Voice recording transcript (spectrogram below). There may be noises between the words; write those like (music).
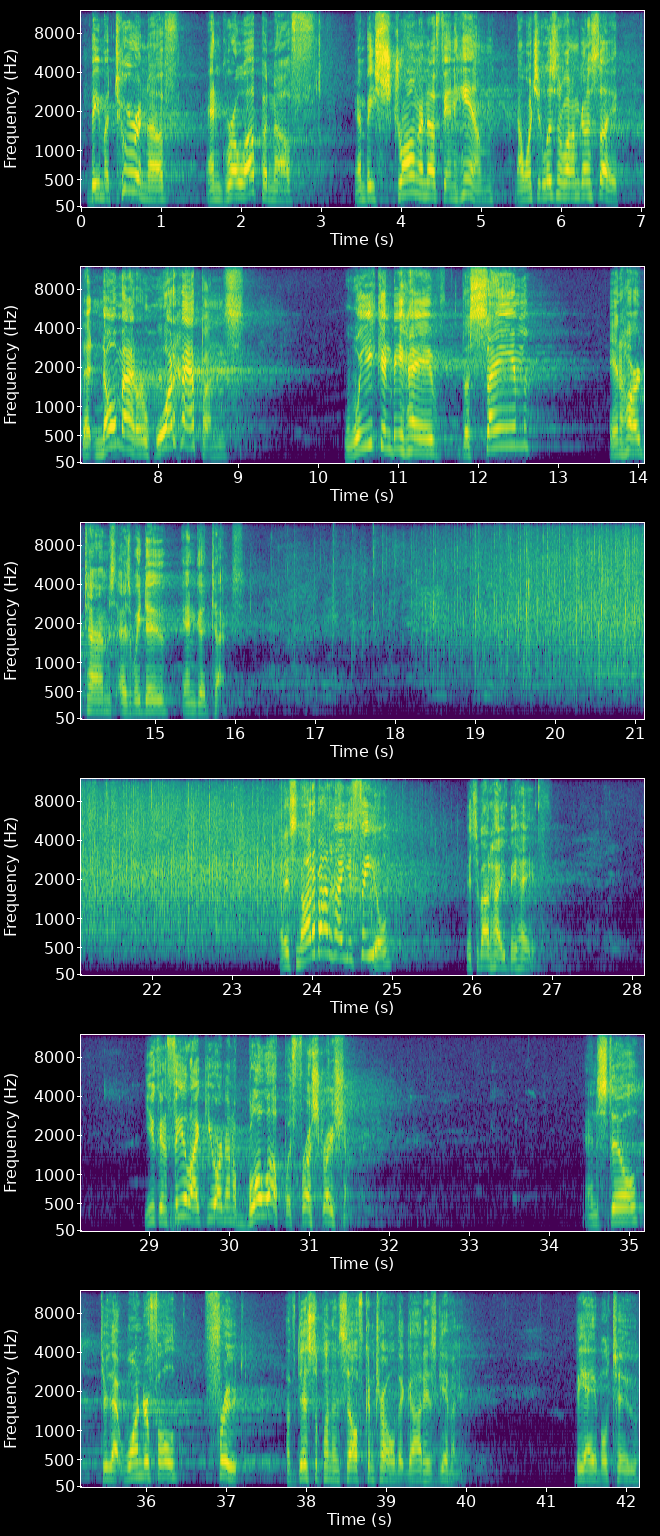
be mature enough and grow up enough and be strong enough in Him. Now I want you to listen to what I'm going to say, that no matter what happens, we can behave the same in hard times as we do in good times. And it's not about how you feel, it's about how you behave. You can feel like you are going to blow up with frustration. And still, through that wonderful fruit of discipline and self-control that God has given, be able to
